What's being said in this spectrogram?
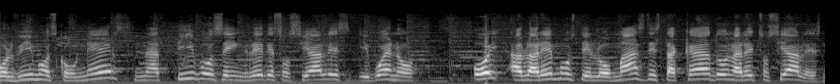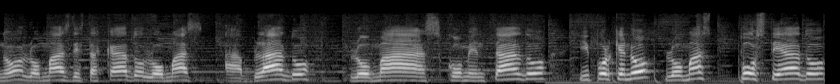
Volvimos, con NERS, nativos en redes sociales y bueno, hoy hablaremos de lo más destacado en las redes sociales, ¿no? Lo más destacado, lo más hablado, lo más comentado y, ¿por qué no?, lo más posteado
